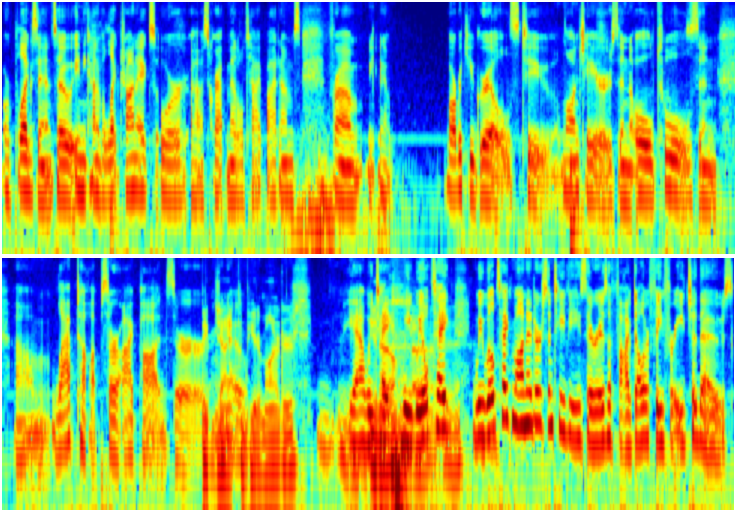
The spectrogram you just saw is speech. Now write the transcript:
or plugs in, so any kind of electronics or uh, scrap metal type items from you know barbecue grills to lawn chairs and old tools and um, laptops or iPods or big you giant know, computer monitors. Yeah, we you take know, we will uh, take yeah. we will take monitors and TVs. There is a five dollar fee for each of those,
